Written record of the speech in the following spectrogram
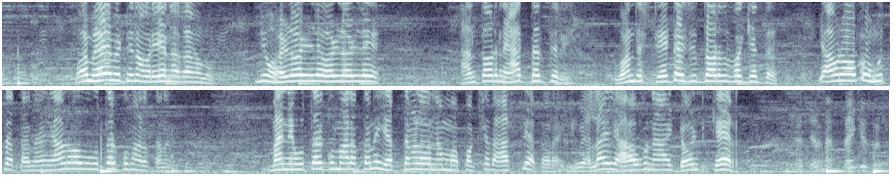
ಒಮ್ಮೆ ಹೇಳಿಬಿಟ್ಟಿನಿ ಅವ್ರು ಏನದ ನಾನು ನೀವು ಒಳ್ಳೊಳ್ಳೆ ಒಳ್ಳೊಳ್ಳೆ ಅಂಥವ್ರನ್ನ ಯಾಕೆ ತರ್ತೀರಿ? ಒಂದು ಸ್ಟೇಟಸ್ ಇದ್ದವ್ರದ್ರ ಬಗ್ಗೆ ಯಾವನೋ ಒಬ್ಬ ಹುಚ್ಚತ್ತಾನ ಯಾವನೋ ಒಬ್ಬ ಉತ್ತರ ಕುಮಾರ್ ಅತ್ತಾನ ಮೊನ್ನೆ ಉತ್ತರ ಕುಮಾರ್ ಅತ್ತಾನ ಯತ್ನಾಳ ನಮ್ಮ ಪಕ್ಷದ ಆಸ್ತಿ ಆತಾರ. ಇವೆಲ್ಲ ಯಾವಾಗ I don't care thank you sir.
